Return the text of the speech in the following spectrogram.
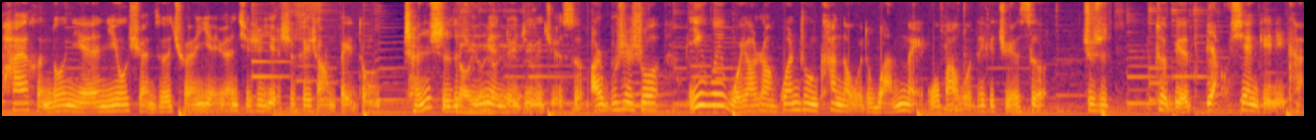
拍很多年，你有选择权，演员其实也是非常被动，诚实的去面对这个角色，而不是说因为我要让观众看到我的完美，我把我那个角色就是特别表现给你看。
